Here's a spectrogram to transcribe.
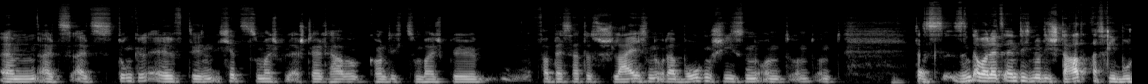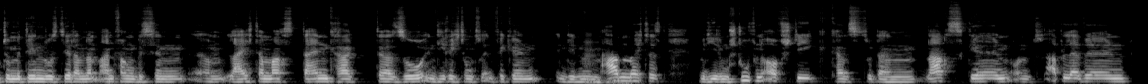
Ähm, als, als Dunkelelf, den ich jetzt zum Beispiel erstellt habe, konnte ich zum Beispiel verbessertes Schleichen oder Bogenschießen und, und, und das sind aber letztendlich nur die Startattribute, mit denen du es dir dann am Anfang ein bisschen ähm, leichter machst, deinen Charakter so in die Richtung zu entwickeln, in den du ihn haben möchtest. Mit jedem Stufenaufstieg kannst du dann nachskillen und ableveln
